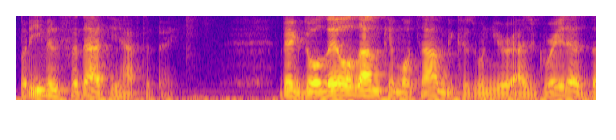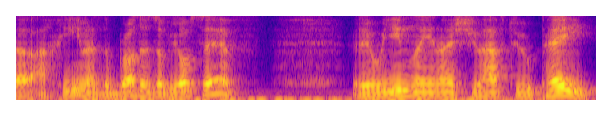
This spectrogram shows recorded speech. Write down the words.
But even for that you have to pay. Because when you're as great as the Achim, as the brothers of Yosef, you have to pay.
